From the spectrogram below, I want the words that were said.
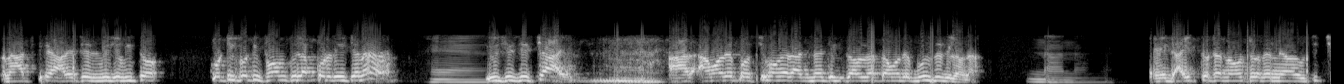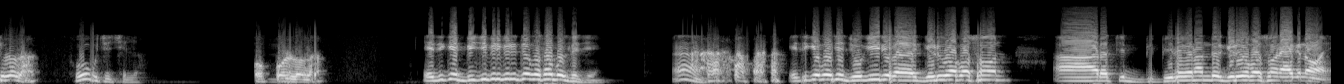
মানে আজকে আর এস এস বিজেপি তো কোটি কোটি ফর্ম ফিল আপ করে দিয়েছে না? হ্যাঁ। ইউসিসি চাই। আর আমাদের পশ্চিমবঙ্গের রাজনৈতিক দলরা তো আমাদের বুঝতে দিল না। না এই দায়িত্বটা নৌসদের নেওয়া উচিত ছিল না? খুব উচিত ছিল। ও করল না। এদিকে বিজেপির বিরুদ্ধে কথা বলতেছে হ্যাঁ। এদিকে বলছে যোগীর গেরুয়া বসন আর হচ্ছে বিবেকানন্দের গেরুয়া বসন এক নয়।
